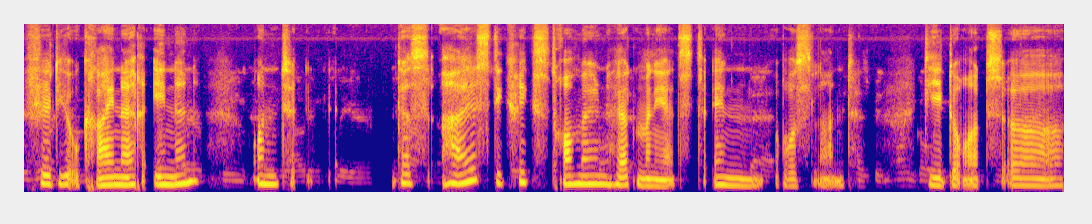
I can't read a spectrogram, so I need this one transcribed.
für die Ukrainerinnen. Und das heißt, die Kriegstrommeln hört man jetzt in Russland, die dort äh,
